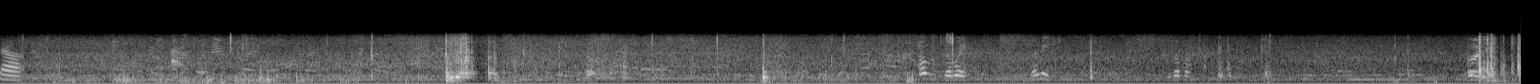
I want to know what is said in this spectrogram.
So, Come, Let me. Iba pa. Good.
